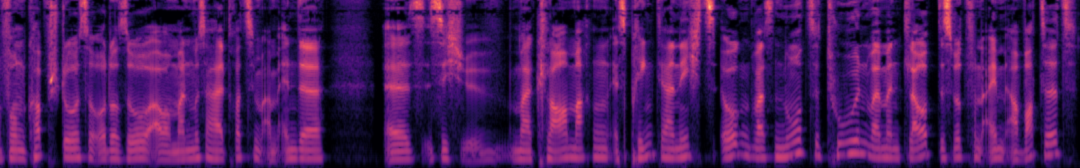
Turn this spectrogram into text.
vor den Kopf stoße oder so. Aber man muss halt trotzdem am Ende äh, sich äh, mal klar machen, es bringt ja nichts, irgendwas nur zu tun, weil man glaubt, es wird von einem erwartet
